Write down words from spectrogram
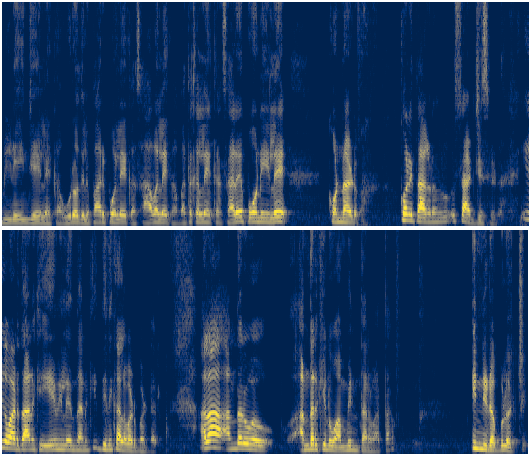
వీడేం చేయలేక ఊరొదిలి పారిపోలేక సావలేక బతకలేక సరే పోనీలే కొన్నాడు. కొని తాగడం స్టార్ట్ చేశాడు. ఇక వాడు దానికి ఏమీ లేని దానికి దీనికి అలవాటు పడ్డారు. అలా అందరూ అందరికీ నువ్వు అమ్మిన తర్వాత ఇన్ని డబ్బులు వచ్చాయి.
